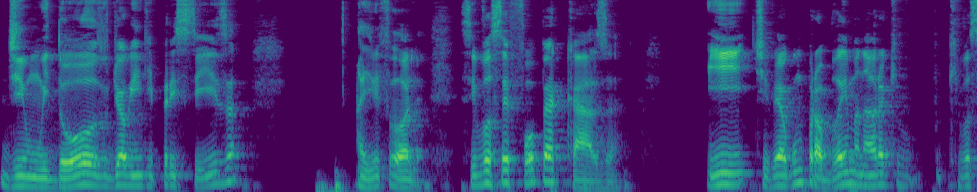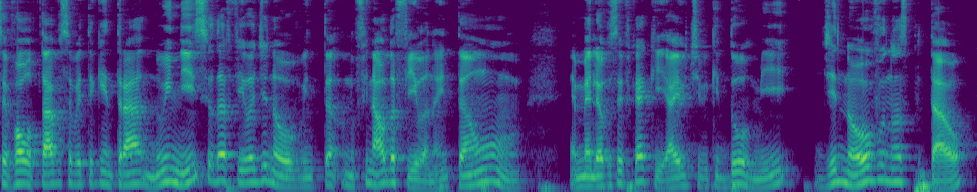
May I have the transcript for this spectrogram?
de um idoso, de alguém que precisa. Aí ele falou, olha, se você for pra casa e tiver algum problema, na hora que, que você voltar, você vai ter que entrar no início da fila de novo, então, no final da fila, né? Então, é melhor você ficar aqui. Aí eu tive que dormir de novo no hospital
